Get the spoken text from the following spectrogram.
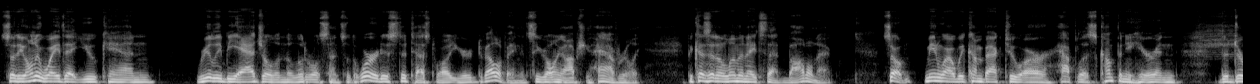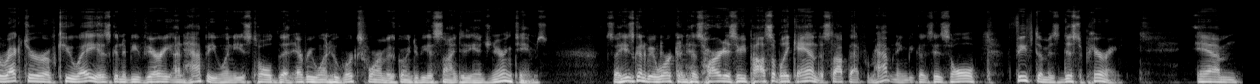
So the only way that you can really be agile in the literal sense of the word is to test while you're developing. It's the only option you have, really, because it eliminates that bottleneck. So, meanwhile, we come back to our hapless company here, and the director of QA is going to be very unhappy when he's told that everyone who works for him is going to be assigned to the engineering teams. So, he's going to be working as hard as he possibly can to stop that from happening because his whole fiefdom is disappearing. And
